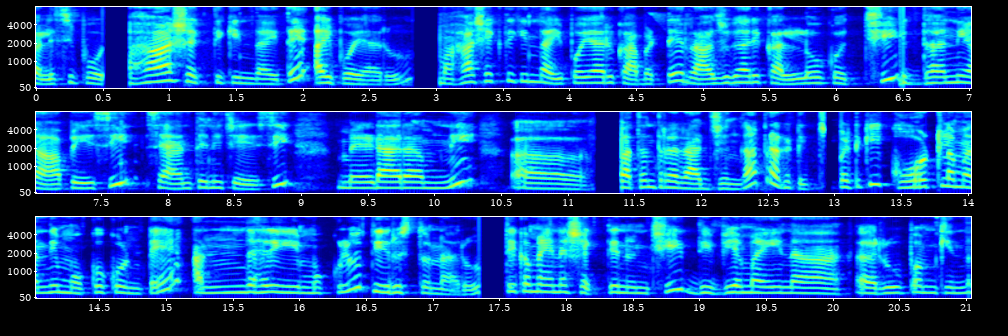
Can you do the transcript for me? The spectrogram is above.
కలిసిపోయి మహాశక్తి కింద అయితే అయిపోయారు. మహాశక్తి కింద అయిపోయారు కాబట్టి రాజుగారి కల్లోకి వచ్చి యుద్ధాన్ని ఆపేసి శాంతిని చేసి మేడారంని ఆ స్వతంత్ర రాజ్యంగా ప్రకటించి ఇప్పటికీ కోట్ల మంది మొక్కుకుంటే అందరి మొక్కులు తీరుస్తున్నారు. భౌతికమైన శక్తి నుంచి దివ్యమైన రూపం కింద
